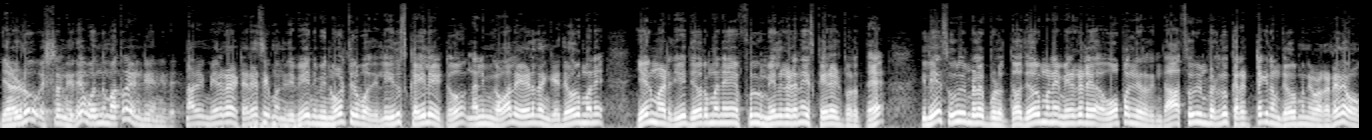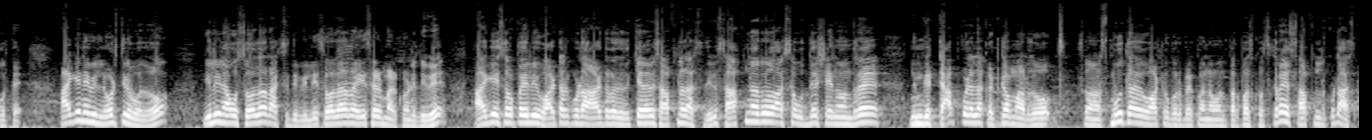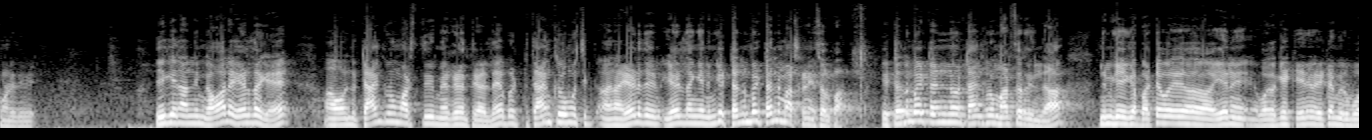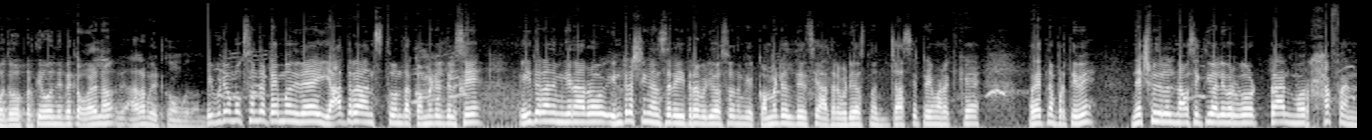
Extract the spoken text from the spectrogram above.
ಎರಡು ವೆಸ್ಟರ್ನ್ ಇದೆ, ಒಂದು ಮಾತ್ರ ಇಂಡಿಯನ್ ಇದೆ. ನಾವೀಗ ಮೇಲ್ಗಡೆ ಟೆರೆಸಿಗೆ ಬಂದಿದ್ದೀವಿ ನಿಮಗೆ ನೋಡ್ತಿರ್ಬೋದು ಇಲ್ಲಿ, ಇದು ಸ್ಕೈಲೈಟು ನಾನು ನಿಮ್ಗೆ ಅವಾಗ ಹೇಳ್ದಂಗೆ, ದೇವ್ರ ಮನೆ ಏನು ಮಾಡಿದ್ವಿ, ದೇವ್ರ ಮನೆ ಫುಲ್ ಮೇಲ್ಗಡೆನೇ ಸ್ಕೈಲೈಟ್ ಬರುತ್ತೆ. ಇಲ್ಲಿ ಸೂರ್ಯನ ಬೆಳಕು ಬೀಳುತ್ತೋ, ದೇವ್ರ ಮನೆ ಮೇಲ್ಗಡೆ ಓಪನ್ ಇರೋದ್ರಿಂದ ಸೂರ್ಯನ ಬೆಳಕು ಕರೆಕ್ಟಾಗಿ ನಮ್ಮ ದೇವ್ರ ಮನೆ ಒಳಗಡೆ ಹೋಗುತ್ತೆ. ಹಾಗೆ ನೀವು ಇಲ್ಲಿ ನೋಡ್ತಿರ್ಬೋದು, ಇಲ್ಲಿ ನಾವು ಸೋಲಾರ್ ಹಾಕ್ಸಿದ್ದೀವಿ ಇಲ್ಲಿ ಸೋಲಾರ್ ಈ ಸೈಡ್ ಮಾಡ್ಕೊಂಡಿದ್ದೀವಿ ಹಾಗೆ ಸ್ವಲ್ಪ ಇಲ್ಲಿ ವಾಟರ್ ಕೂಡ ಆರ್ಡರ್ ಇರೋದಕ್ಕೆ ನಾವು ಸಾಫ್ಟ್ನರ್ ಹಾಕ್ಸಿದ್ದೀವಿ ಸಾಫ್ನರು ಹಾಕ್ಸೋ ಉದ್ದೇಶ ಏನು ಅಂದರೆ, ನಿಮಗೆ ಟ್ಯಾಪ್ಗಳೆಲ್ಲ ಕಟ್ಕೊಂಬಾರ್ದು ಸ್ಮೂತಾಗಿ ವಾಟರ್ ಬರಬೇಕು ಅನ್ನೋ ಒಂದು ಪರ್ಪಸ್ಗೋಸ್ಕರ ಸಾಫ್ಟ್ನರ್ ಕೂಡ ಹಾಕ್ಸ್ಕೊಂಡಿದ್ದೀವಿ ಹೀಗೆ ನಾನು ನಿಮ್ಗೆ ಅವಾಗಲೇ ಹೇಳ್ದಾಗೆ ಒಂದು ಟ್ಯಾಂಕ್ ರೂಮ್ ಮಾಡಿಸ್ತೀವಿ ಮೇಲ್ಗಡೆ ಅಂತ ಹೇಳಿದೆ ಬಟ್ ಟ್ಯಾಂಕ್ ರೂಮು ಸಿಕ್ ನಾನು ಹೇಳಿದೆ, ಹೇಳ್ದಂಗೆ ನಿಮಗೆ ಟೆನ್ ಬೈ ಟೆನ್ ಮಾಡ್ಸ್ಕೊಳ್ಳಿ ಸ್ವಲ್ಪ. ಈ ten by ten tank room ಮಾಡ್ಸೋದ್ರಿಂದ ನಿಮಗೆ ಈಗ ಬಟ್ಟೆ ಏನೇ ಒಗೆಕ್ಕೆ ಏನೇ ಐಟಮ್ ಇರ್ಬೋದು, ಪ್ರತಿಯೊಂದು ಬೇಕಾ ಒಳ್ಳೆ ಆರಾಮಾಗಿ ಇಟ್ಕೊಬೋದು ಈ ವಿಡಿಯೋ ಮುಗಿಸೋಂಥ ಟೈಮ್ ಬಂದಿದೆ, ಯಾವ ಥರ ಅನಿಸ್ತು ಅಂತ ಕಮೆಂಟಲ್ಲಿ ತಿಳಿಸಿ. ಈ ಥರ ನಿಮ್ಗೆ ಏನಾದ್ರು ಇಂಟ್ರೆಸ್ಟಿಂಗ್ ಅನ್ಸರಿ ಈ ಥರ ವೀಡಿಯೋಸು ನಿಮಗೆ ಕಮೆಂಟಲ್ಲಿ ತಿಳಿಸಿ, ಆ ಥರ ವೀಡಿಯೋಸ್ನ ಜಾಸ್ತಿ ಟ್ರೈ ಮಾಡೋಕ್ಕೆ ಪ್ರಯತ್ನ ಪಡ್ತೀವಿ. ನೆಕ್ಸ್ಟ್ ವಿಡಿಯೋದಲ್ಲಿ ನಾವು ಸಿಗ್ತೀವಿ ಅಲ್ಲಿವರೆಗೂ. ಟ್ರಾಲ್ ಮೋರ್ ಹ್ಯಾಫ್ ಅನ್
